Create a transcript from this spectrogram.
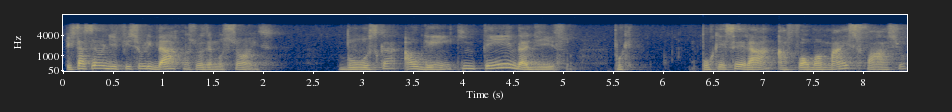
Está sendo difícil lidar com as suas emoções? Busca alguém que entenda disso, porque, porque será a forma mais fácil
